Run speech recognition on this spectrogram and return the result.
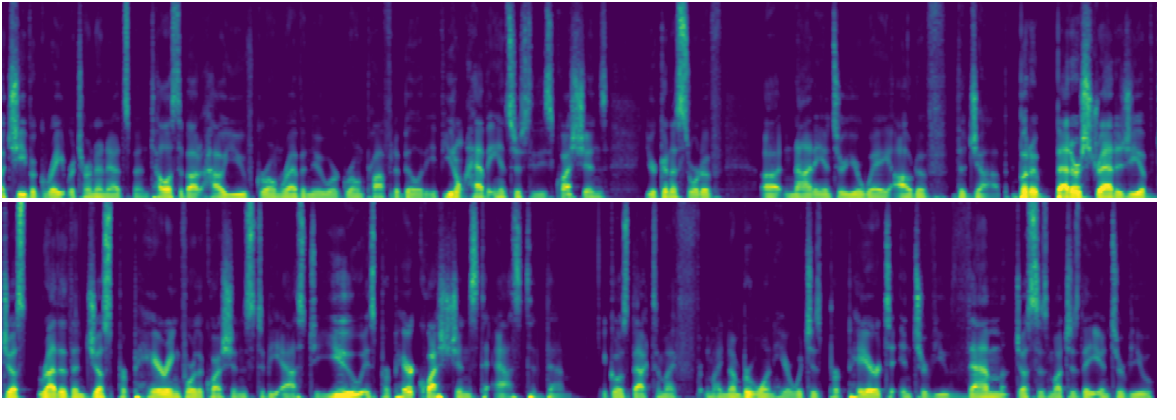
achieve a great return on ad spend. Tell us about how you've grown revenue or grown profitability. If you don't have answers to these questions, you're going to sort of uh, not answer your way out of the job. But a better strategy of just rather than just preparing for the questions to be asked to you is prepare questions to ask to them. It goes back to my my number 1 here, which is prepare to interview them just as much as they interview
